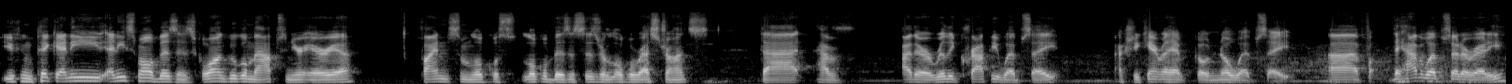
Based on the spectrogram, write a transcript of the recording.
you can pick any any small business. Go on Google Maps in your area, find some local local businesses or local restaurants that have either a really crappy website. Actually, you can't really have go no website. Uh, they have a website already,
